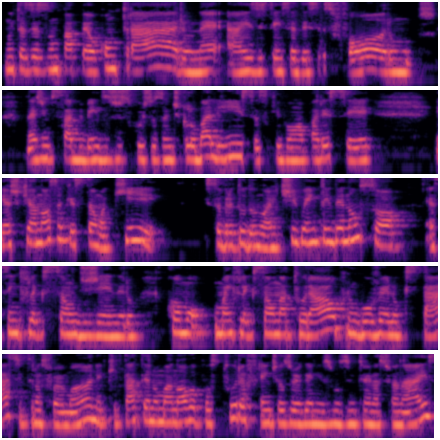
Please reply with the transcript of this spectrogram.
muitas vezes um papel contrário né, à existência desses fóruns. Né, a gente sabe bem dos discursos antiglobalistas que vão aparecer. E acho que a nossa questão aqui, sobretudo no artigo, é entender não só essa inflexão de gênero como uma inflexão natural para um governo que está se transformando e que está tendo uma nova postura frente aos organismos internacionais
